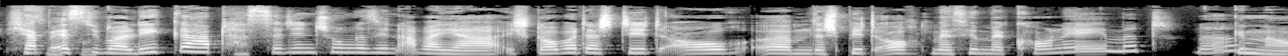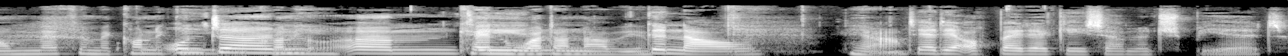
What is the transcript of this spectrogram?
Ich habe erst gut. überlegt gehabt, hast du den schon gesehen? Aber ja, ich glaube, da steht auch, ähm, da spielt auch Matthew McConaughey mit, ne? Genau, Matthew McConaughey. Und dann ähm, Ken den, Watanabe. Genau. Ja. Der, der auch bei der Geisha mitspielt.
